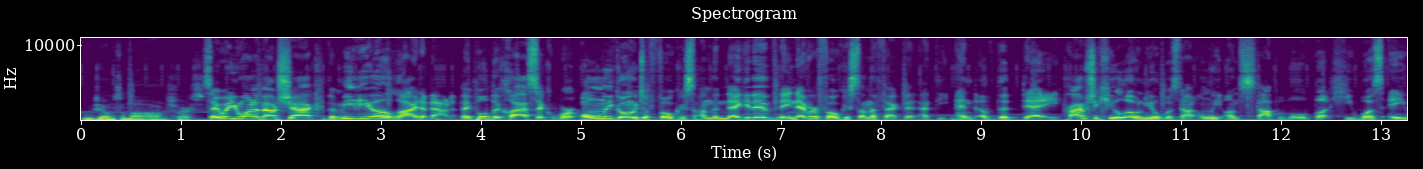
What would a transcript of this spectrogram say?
Who jumps in my arms first? Say what you want about Shaq, the media lied about it. They pulled the classic, we're only going to focus on the negative. They never focused on the fact that at the end of the day, prime Shaquille O'Neal was not only unstoppable, but he was a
